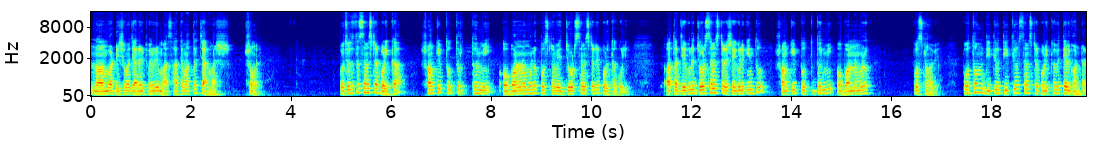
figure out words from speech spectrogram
নভেম্বর, ডিসেম্বর, জানুয়ারি, ফেব্রুয়ারি মাস, হাতে মাত্র চার মাস সময়। ও চতুর্থ সেমিস্টার পরীক্ষা সংক্ষিপ্ত উত্তরধর্মী ও বর্ণনামূলক প্রশ্ন হবে জোর সেমিস্টারের পরীক্ষাগুলি। অর্থাৎ যেগুলো জোর সেমিস্টারে, সেগুলি কিন্তু সংক্ষিপ্ত উত্তরধর্মী ও বর্ণনামূলক প্রশ্ন হবে। প্রথম, দ্বিতীয়, তৃতীয় সেমিস্টার পরীক্ষা হবে দেড় ঘণ্টার।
